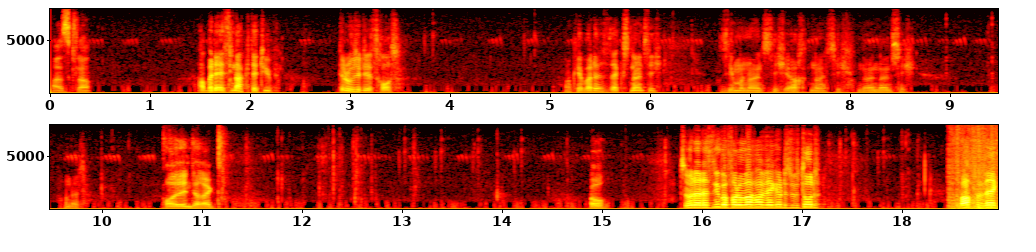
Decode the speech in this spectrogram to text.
Alles klar. Aber der ist nackt, der Typ. Der lootet jetzt raus. Okay, warte. 96, 97, 98, 99, 100. Call den direkt. Oh. So, da ist ein Überfall, Waffe weg, du bist tot. Waffe weg.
